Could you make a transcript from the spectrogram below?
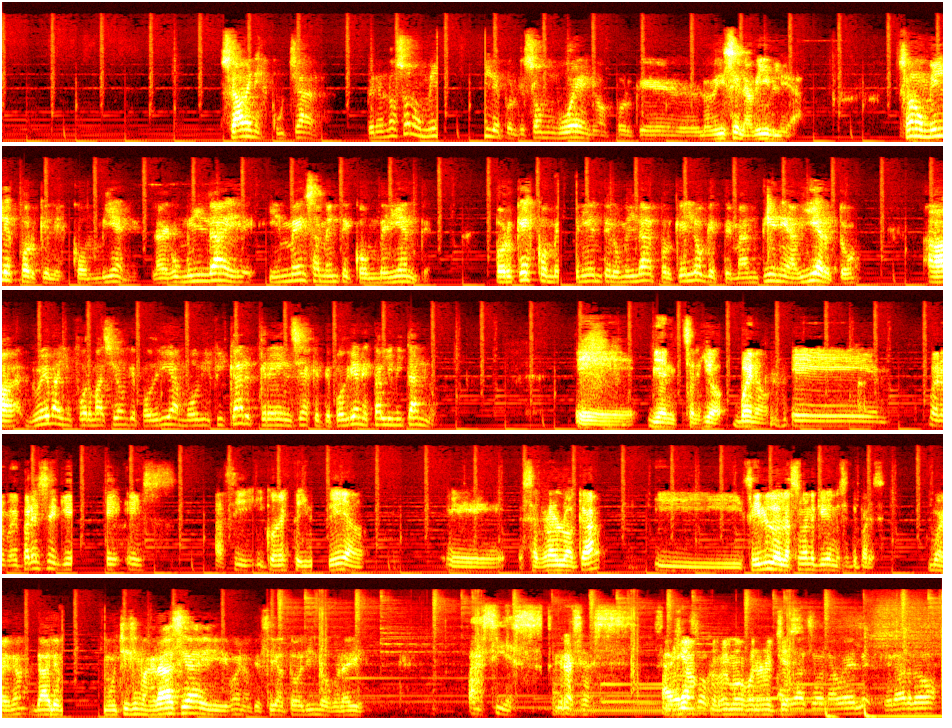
Saben escuchar, pero no son humildes porque son buenos, porque lo dice la Biblia. Son humildes porque les conviene. La humildad es inmensamente conveniente. ¿Por qué es conveniente la humildad? Porque es lo que te mantiene abierto a nueva información que podría modificar creencias que te podrían estar limitando. Eh, bien, Sergio. Bueno, eh, bueno, me parece que es así y con esta idea eh, cerrarlo acá y seguirlo la semana que viene, si te parece. Bueno, dale, muchísimas gracias y bueno, que siga todo lindo por ahí. Así es, gracias. Sergio, nos vemos, buenas noches. Abrazo, Nahuel, Gerardo.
